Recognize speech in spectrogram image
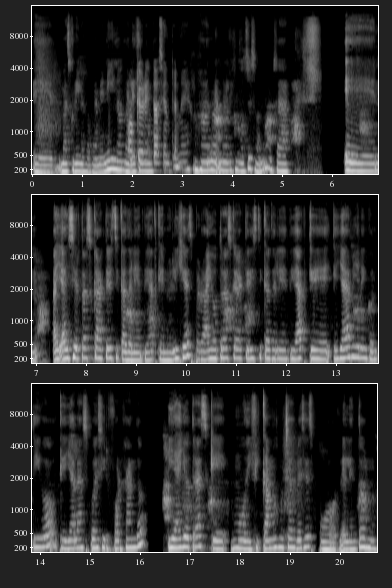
eh, masculinos o femeninos, no O qué orientación tener. ajá, no, no elegimos eso, ¿no? O sea, hay, hay, ciertas características de la identidad que no eliges, pero hay otras características de la identidad que, que ya vienen contigo, que ya las puedes ir forjando, y hay otras que modificamos muchas veces por el entorno.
